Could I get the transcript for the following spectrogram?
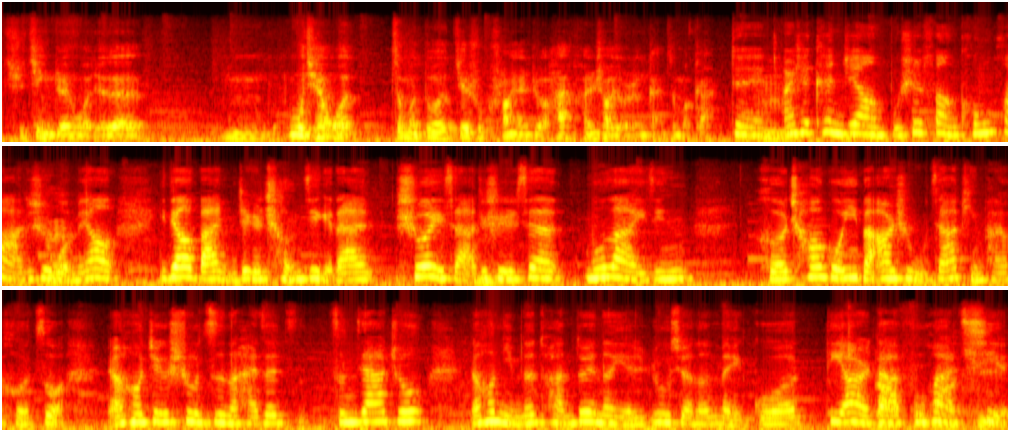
去竞争，我觉得，嗯，目前我。这么多接触创业者，还很少有人敢这么干。对，而且看这样不是放空话，就是我们要一定要把你这个成绩给大家说一下。就是现在 Mula 已经。和超过一百二十五家品牌合作，然后这个数字呢还在增加中。然后你们的团队呢也入选了美国第二大孵化器，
